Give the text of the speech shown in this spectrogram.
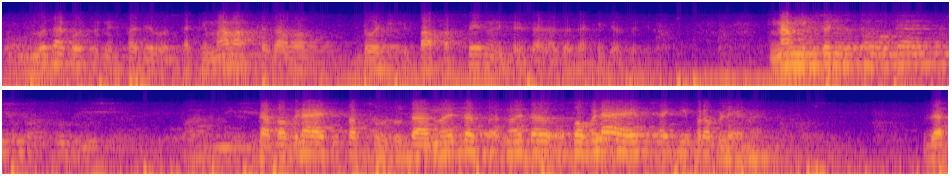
Ну, Вот так вот у них повелось. Так и мама сказала дочке, папа сыну и так далее, да, так идет у них. Нам никто не... Добавляют кучу посуды еще. Добавляет посуду, да, но это, но это убавляет всякие проблемы. Да,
